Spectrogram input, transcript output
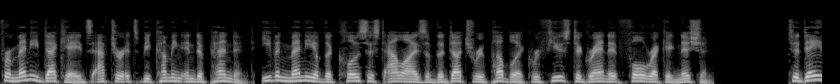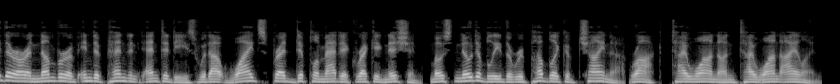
For many decades after its becoming independent, even many of the closest allies of the Dutch Republic refused to grant it full recognition. Today there are a number of independent entities without widespread diplomatic recognition, most notably the Republic of China Taiwan on Taiwan Island.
